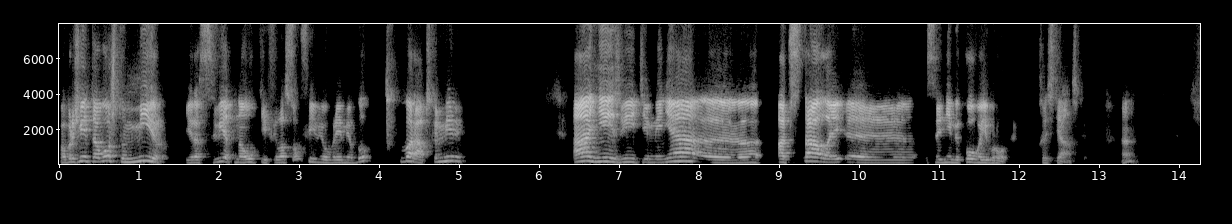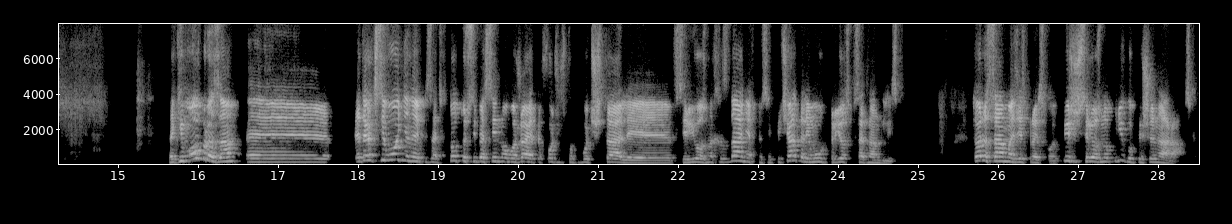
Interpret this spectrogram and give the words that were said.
По причине того, что мир и расцвет науки и философии в его время был в арабском мире, а не, извините меня, э, отсталой э, средневековой Европе христианской. Таким образом, э, это как сегодня написать. Кто, кто себя сильно уважает и хочет, чтобы его читали в серьезных изданиях, то есть печатали, ему придется писать на английском. То же самое здесь происходит. Пишешь серьезную книгу, пиши на арабском.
